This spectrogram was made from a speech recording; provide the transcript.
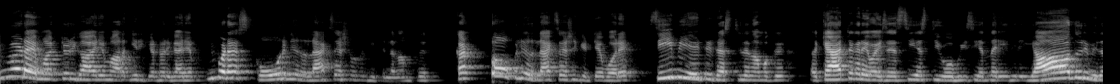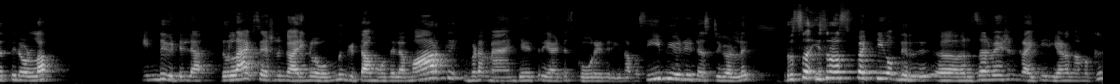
ഇവിടെ മറ്റൊരു കാര്യം അറിഞ്ഞിരിക്കേണ്ട ഒരു കാര്യം ഇവിടെ സ്കോറിന് റിലാക്സേഷൻ ഒന്നും കിട്ടില്ല. നമുക്ക് കട്ട് ഓഫിൽ റിലാക്സേഷൻ കിട്ടിയ പോലെ സി ബി ഐ ടി ടെസ്റ്റിൽ നമുക്ക് category wise S C S T O B C എന്ന രീതിയിൽ യാതൊരു വിധത്തിലുള്ള എന്ത് കിട്ടില്ല റിലാക്സേഷനും കാര്യങ്ങളും ഒന്നും കിട്ടാൻ പോകുന്നില്ല. മാർക്ക് ഇവിടെ മാൻഡേറ്ററി ആയിട്ട് സ്കോർ ചെയ്തിരിക്കുന്നത് അപ്പോൾ സി ബി ഐ ഡി ടെസ്റ്റുകളിൽ irrespective of the reservation criteria ആണ് നമുക്ക്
